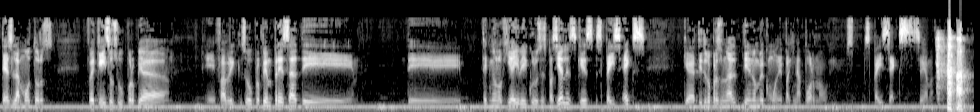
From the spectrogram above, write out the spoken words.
Tesla Motors, fue que hizo su propia, eh, su propia empresa de, de tecnología y vehículos espaciales, que es SpaceX, que a título personal tiene nombre como de página porno, SpaceX se llama.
